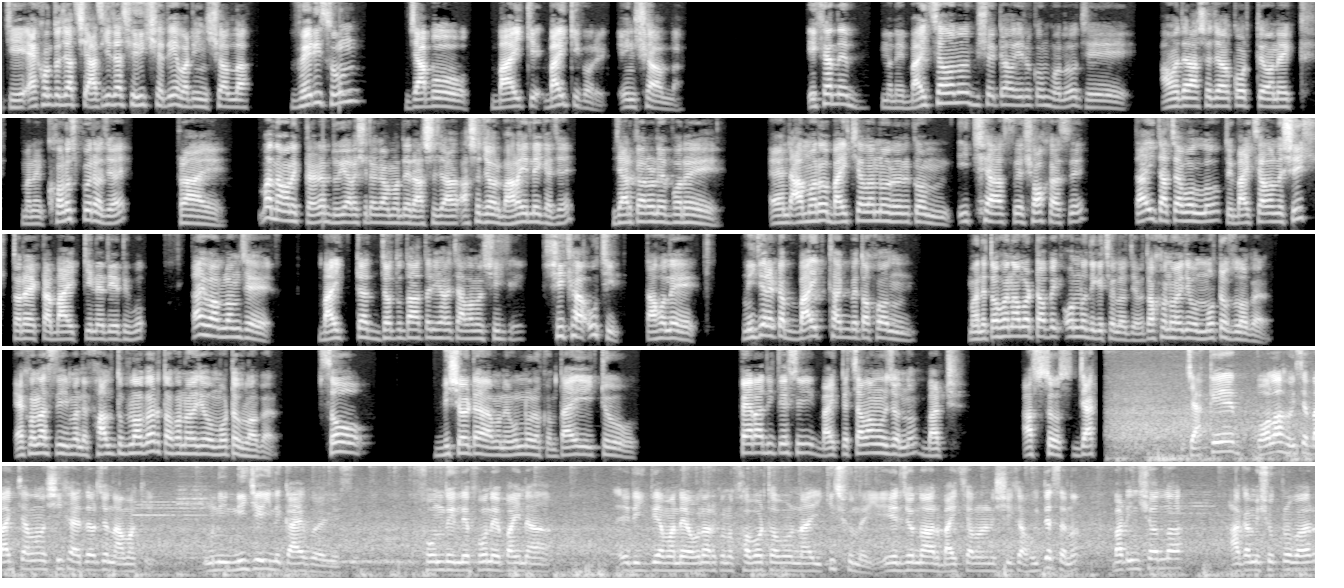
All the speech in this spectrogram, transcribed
যে এখন তো যাচ্ছি, আজকে যাচ্ছি রিক্সা দিয়ে বাট ইনশাল্লাহ ভেরি সুন যাব বাইকে বাইকে করে, ইনশাআল্লাহ। এখানে মানে বাইক চালানোর বিষয়টা এরকম হলো যে, আমাদের আসা যাওয়া করতে অনেক মানে খরচ পড়া যায়। প্রায় মানে অনেক টাকা, দুই আড়াইশো টাকা আমাদের আসা যাওয়া, আসা যাওয়ার ভাড়াই লেগে যায়। যার কারণে পরে এন্ড আমারও বাইক চালানোর এরকম ইচ্ছা আছে, শখ আছে। তাই চাচা বলল, তুই বাইক চালানো শিখ, তোর একটা বাইক কিনে দিয়ে দিব। তাই ভাবলাম যে, বাইকটা যত তাড়াতাড়ি হয় চালানো শিখে, শিখা উচিত। তাহলে নিজের একটা বাইক থাকবে তখন মানে তখন আবার টপিক অন্যদিকে চলে যাবে। তখন হয়ে যাব মোটো ব্লগার এখন আছি মানে ফালতু ব্লগার তখন হয়ে যাব মোটো ব্লগার সো বিষয়টা মানে অন্যরকম। তাই একটু প্যারা দিতেছি বাইকটা চালানোর জন্য বাট আফসোস, যাক। যাকে বলা হয়েছে বাইক চালানো শিখাই দেওয়ার জন্য আমাকে, উনি নিজেই গায়েব হয়ে গেছে। ফোন দিলে ফোনে পাই না। এদিক দিয়ে মানে ওনার কোনো খবর টবর নাই, কিছু নেই। এর জন্য আর বাইক চালানো শেখা হইতেছে না। বাট ইনশাল্লাহ আগামী শুক্রবার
